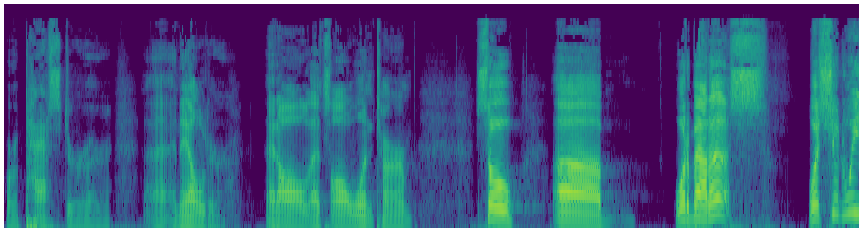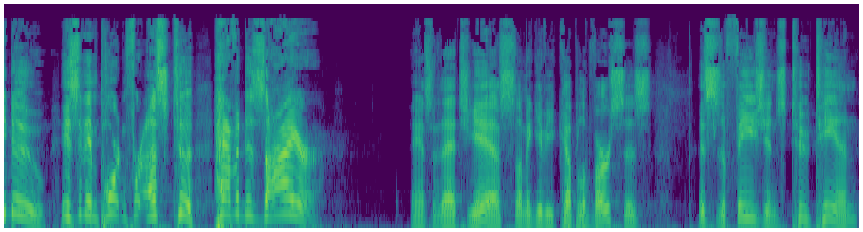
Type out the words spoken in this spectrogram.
or a pastor or uh, an elder. That all that's all one term. So, uh, what about us? What should we do? Is it important for us to have a desire? The answer to that's yes. Let me give you a couple of verses. This is Ephesians 2:10.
